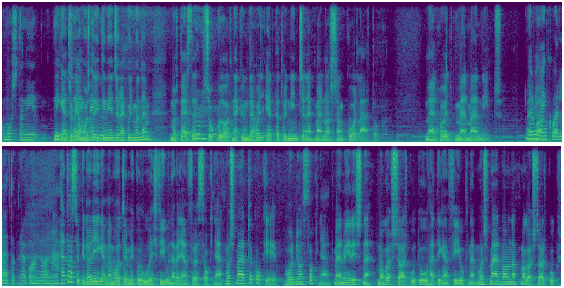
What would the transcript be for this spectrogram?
a mostani Igen, csak a mostani tinédzserek úgymond nem, most persze sokkolóak nekünk, de hogy érted, hogy nincsenek már lassan korlátok. Mert, hogy, mert már nincs. De milyen van. korlátokra gondolnál? Hát az, hogy például régen volt, amikor hú, egy fiú ne vegyen föl szoknyát. Most már tök oké, okay. hordjon szoknyát, mert miért is ne? Magas sarkút? Ú, hát igen, fiúk nem. Most már vannak magas sarkuk.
